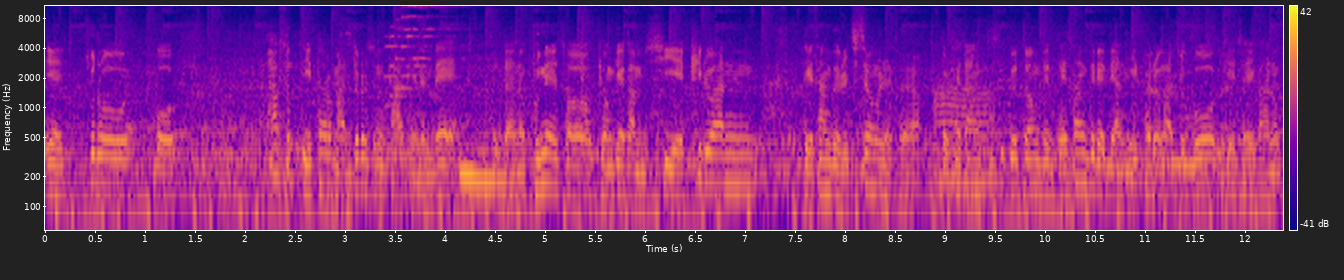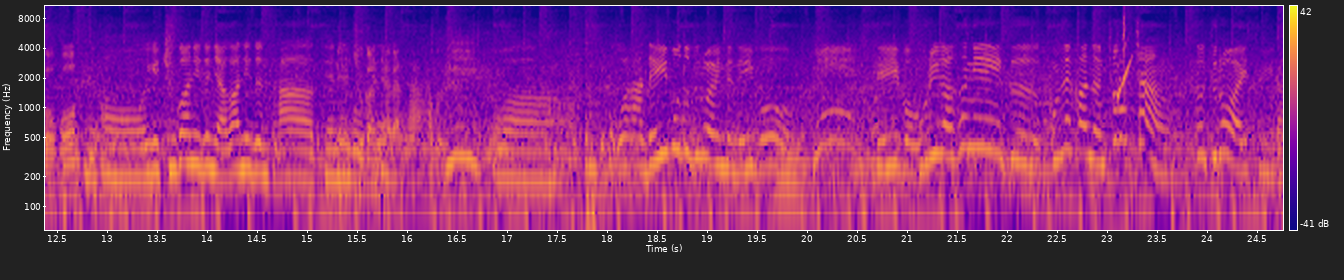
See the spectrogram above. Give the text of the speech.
예, 주로 뭐 학습 데이터로 만들어주면 다 되는데 음. 일단은 군에서 경계 감시에 필요한 대상들을 지정을 해줘요. 그걸 아. 해당 지정된 대상들에 대한 데이터를 가지고 이제 저희가 하는 거고 어, 이게 주간이든 야간이든 다 되는 네, 거고. 주간 야간 다 하고 있습니다. 와. 와, 네이버도 들어와 있네, 네이버. 네이버. 우리가 흔히 그 검색하는 초록창도 들어와 있습니다.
